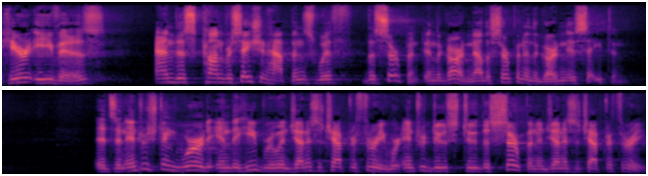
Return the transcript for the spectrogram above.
here Eve is, and this conversation happens with the serpent in the garden. Now, the serpent in the garden is Satan. It's an interesting word in the Hebrew in Genesis chapter 3. We're introduced to the serpent in Genesis chapter 3.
